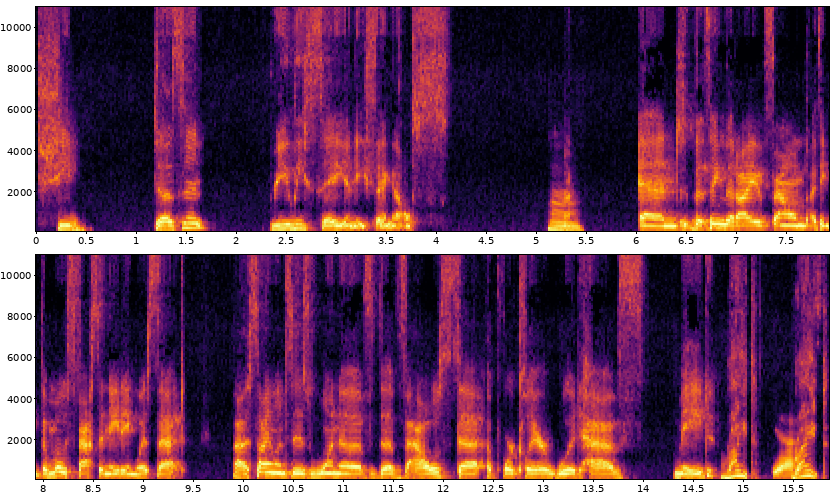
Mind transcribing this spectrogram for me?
she doesn't really say anything else. Hmm. And the thing that I found, I think, the most fascinating was that uh, silence is one of the vows that a poor Clare would have made. Right. Yeah. Right.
